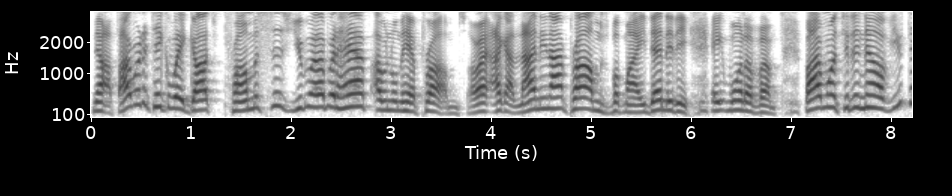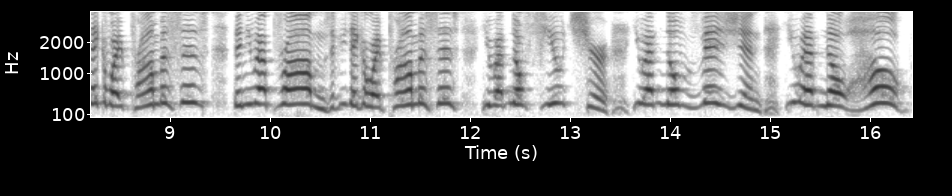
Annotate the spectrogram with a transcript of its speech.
Now, if I were to take away God's promises, you know what I would have? I would only have problems. All right. I got 99 problems, but my identity ain't one of them. But I want you to know if you take away promises, then you have problems. If you take away promises, you have no future. You have no vision. You have no hope.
